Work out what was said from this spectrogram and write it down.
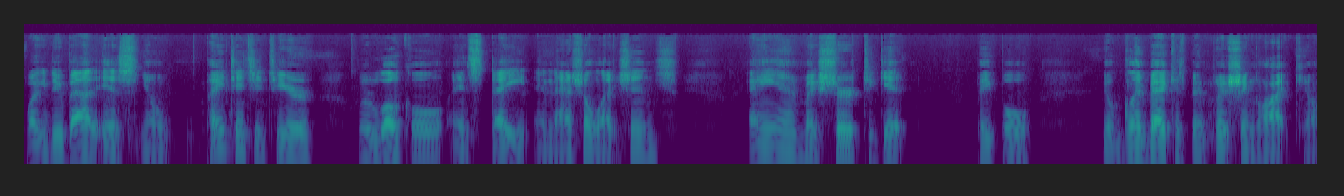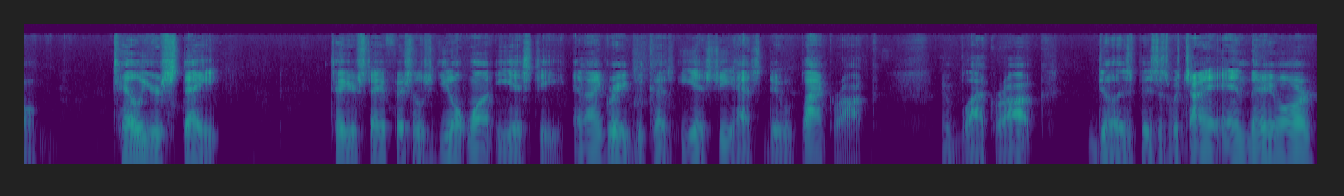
what you do about it is, you know, pay attention to your, your local and state and national elections and make sure to get people, you know, Glenn Beck has been pushing like, you know, tell your state, tell your state officials you don't want ESG. And I agree because ESG has to do with BlackRock. And BlackRock does business with China and they are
